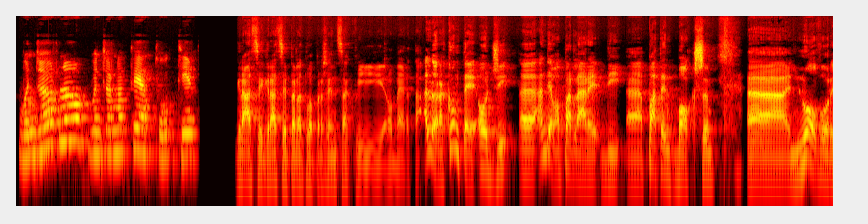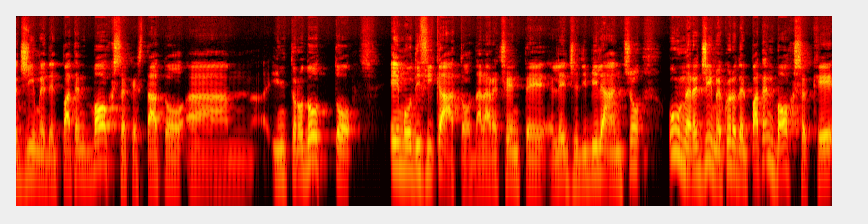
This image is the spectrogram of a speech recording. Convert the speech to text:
Buongiorno, buongiorno a te e a tutti. Grazie, grazie per la tua presenza qui Roberta. Allora, con te oggi eh, andiamo a parlare di eh, Patent Box, eh, il nuovo regime del Patent Box che è stato ehm, introdotto e modificato dalla recente legge di bilancio, un regime, quello del Patent Box, che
